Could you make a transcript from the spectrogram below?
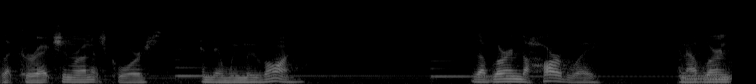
let correction run its course, and then we move on. Because I've learned the hard way and I've learned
